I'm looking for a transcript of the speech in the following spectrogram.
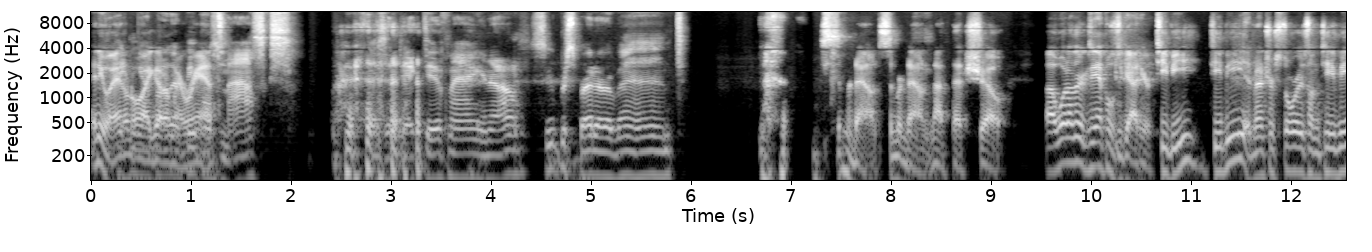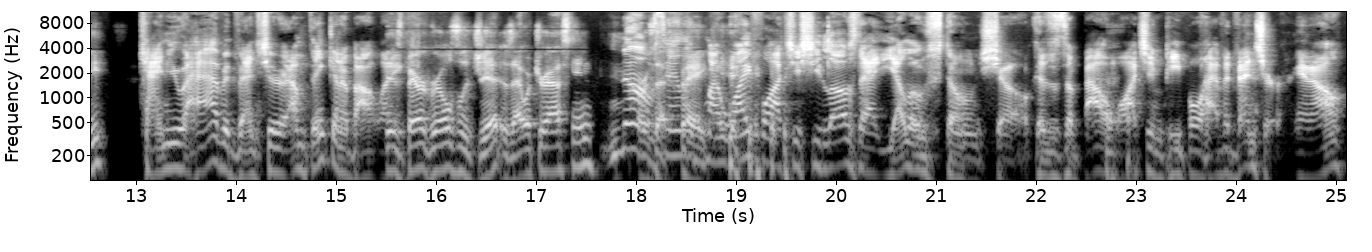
Anyway, I don't know why I got on my rant. Masks is addictive, man. You know, super spreader event. simmer down, simmer down. Not that show. Uh, what other examples you got here? TV, TV, adventure stories on TV. Can you have adventure? I'm thinking about like Is Bear Grylls legit? Is that what you're asking? No, I'm that saying fake? like my wife watches. She loves that Yellowstone show because it's about watching people have adventure. You know,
